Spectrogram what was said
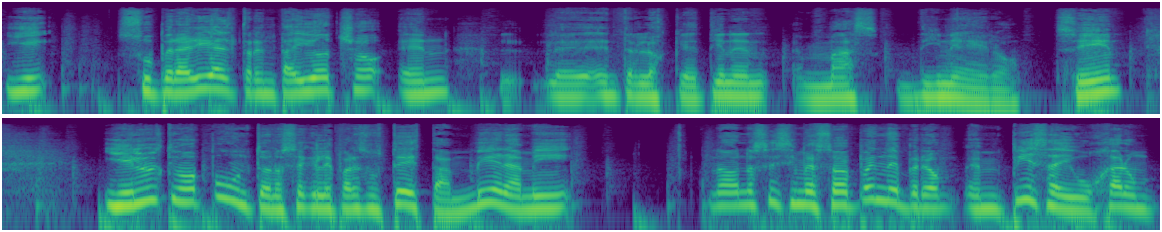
y superaría el 38% en, entre los que tienen más dinero. ¿sí? Y el último punto, no sé qué les parece a ustedes, también a mí, no, no sé si me sorprende, pero empieza a dibujar un.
